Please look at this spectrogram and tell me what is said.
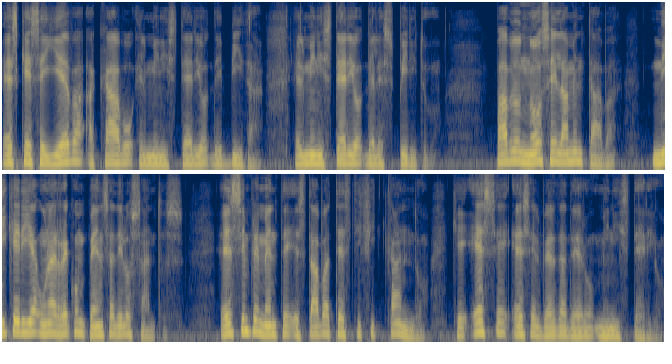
es que se lleva a cabo el ministerio de vida, el ministerio del Espíritu. Pablo no se lamentaba ni quería una recompensa de los santos. Él simplemente estaba testificando que ese es el verdadero ministerio.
